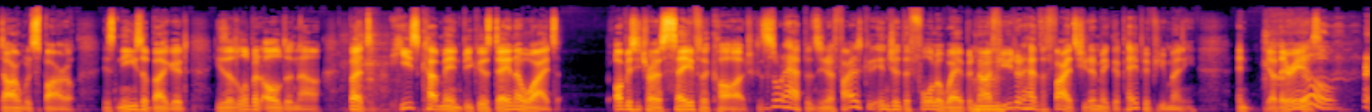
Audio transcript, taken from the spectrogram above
downward spiral. His knees are buggered. He's a little bit older now, but he's come in because Dana White, obviously trying to save the card, because this is what happens. You know, fighters get injured, they fall away. But now, if mm. you don't have the fights, you don't make the pay per view money. And yeah, there he is. No.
